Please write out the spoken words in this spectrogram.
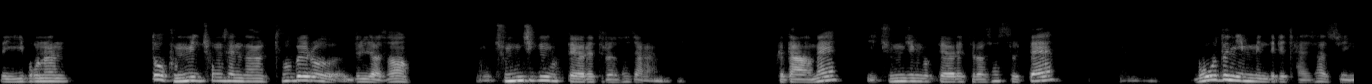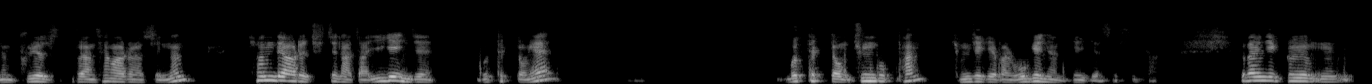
근데 일본은 또 국민 총생산을 두 배로 늘려서 중진국 대열에 들어서자라는 얘기예요. 그 다음에 이 중진국 대열에 들어섰을 때 모든 인민들이 잘 살 수 있는 부유한 생활을 할 수 있는 현대화를 추진하자. 이게 이제 모택동의 모택동 중국판 경제개발 5개년 계획이었습니다. 그 다음에 이제 그 음,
